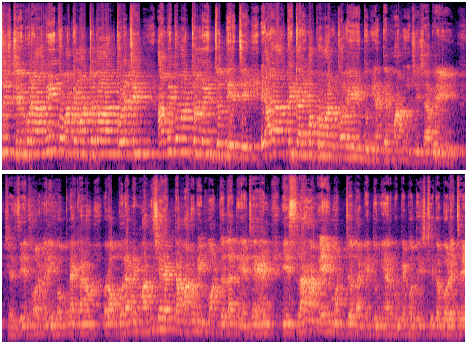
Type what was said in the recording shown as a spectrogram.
সৃষ্টির উপরে আমি তোমাকে মর্যাদা দান করেছি। আমি তোমার জন্য ইজ্জত দিয়েছি। এই আয়াতে প্রমাণ করে দুনিয়াতে মানুষ হিসাবে। সে যে ধর্মেরই হোক না কেন আলামিন মানুষের একটা মানবিক মর্যাদা দিয়েছেন। ইসলাম এই মর্যাদাকে দুনিয়ার বুকে প্রতিষ্ঠিত করেছে।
